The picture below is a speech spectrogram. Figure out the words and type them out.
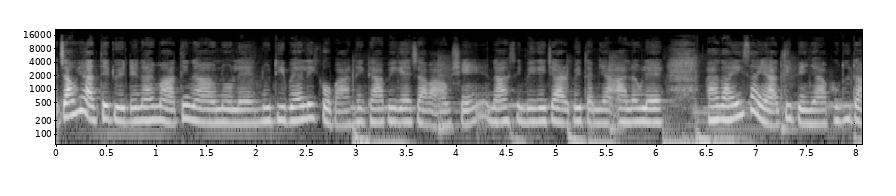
အကြောင်းအရာအသစ်တွေတင်တိုင်းမှာသိနာအောင်လို့လည်း noti bell လေးကိုပါနှိပ်ထားပေးခဲ့ကြပါအောင်ရှင်အနားဆင်ပေးခဲ့ကြတဲ့ပြည်သက်များအားလုံးလည်းဘာသာရေးဆိုင်ရာအသိပညာဘုဒ္ဓတာ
